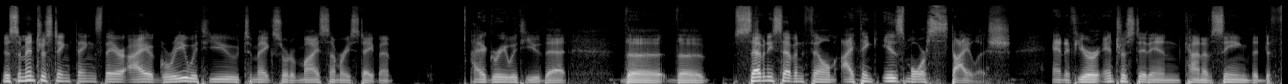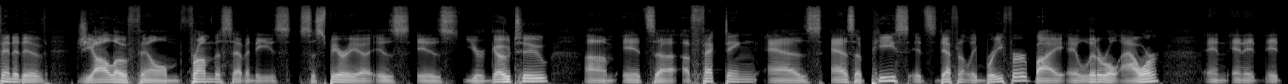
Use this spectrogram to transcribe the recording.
there's some interesting things there. I agree with you to make sort of my summary statement. I agree with you that the the 77 film I think is more stylish. And if you're interested in kind of seeing the definitive giallo film from the 70s, Suspiria is is your go-to. Um, it's uh, affecting as as a piece. It's definitely briefer by a literal hour, and and it, it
